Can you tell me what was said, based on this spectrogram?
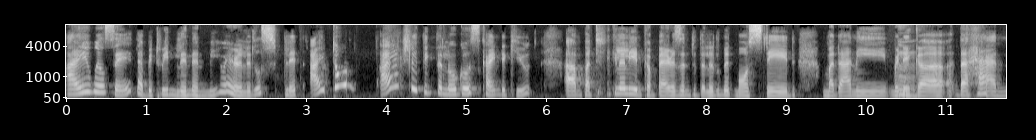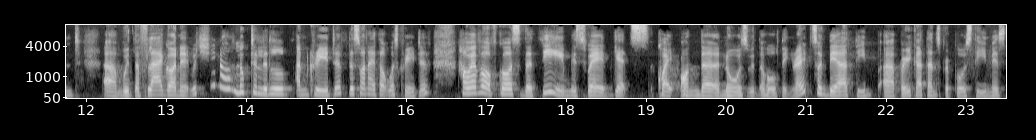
I will say that between Lynn and me, we're a little split. I don't I actually think the logo is kind of cute, um, particularly in comparison to the little bit more staid Madani Merdeka, mm. the hand um, with the flag on it, which, you know, looked a little uncreative. This one I thought was creative. However, of course, the theme is where it gets quite on the nose with the whole thing, right? So their theme, uh, Perikatan's proposed theme is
